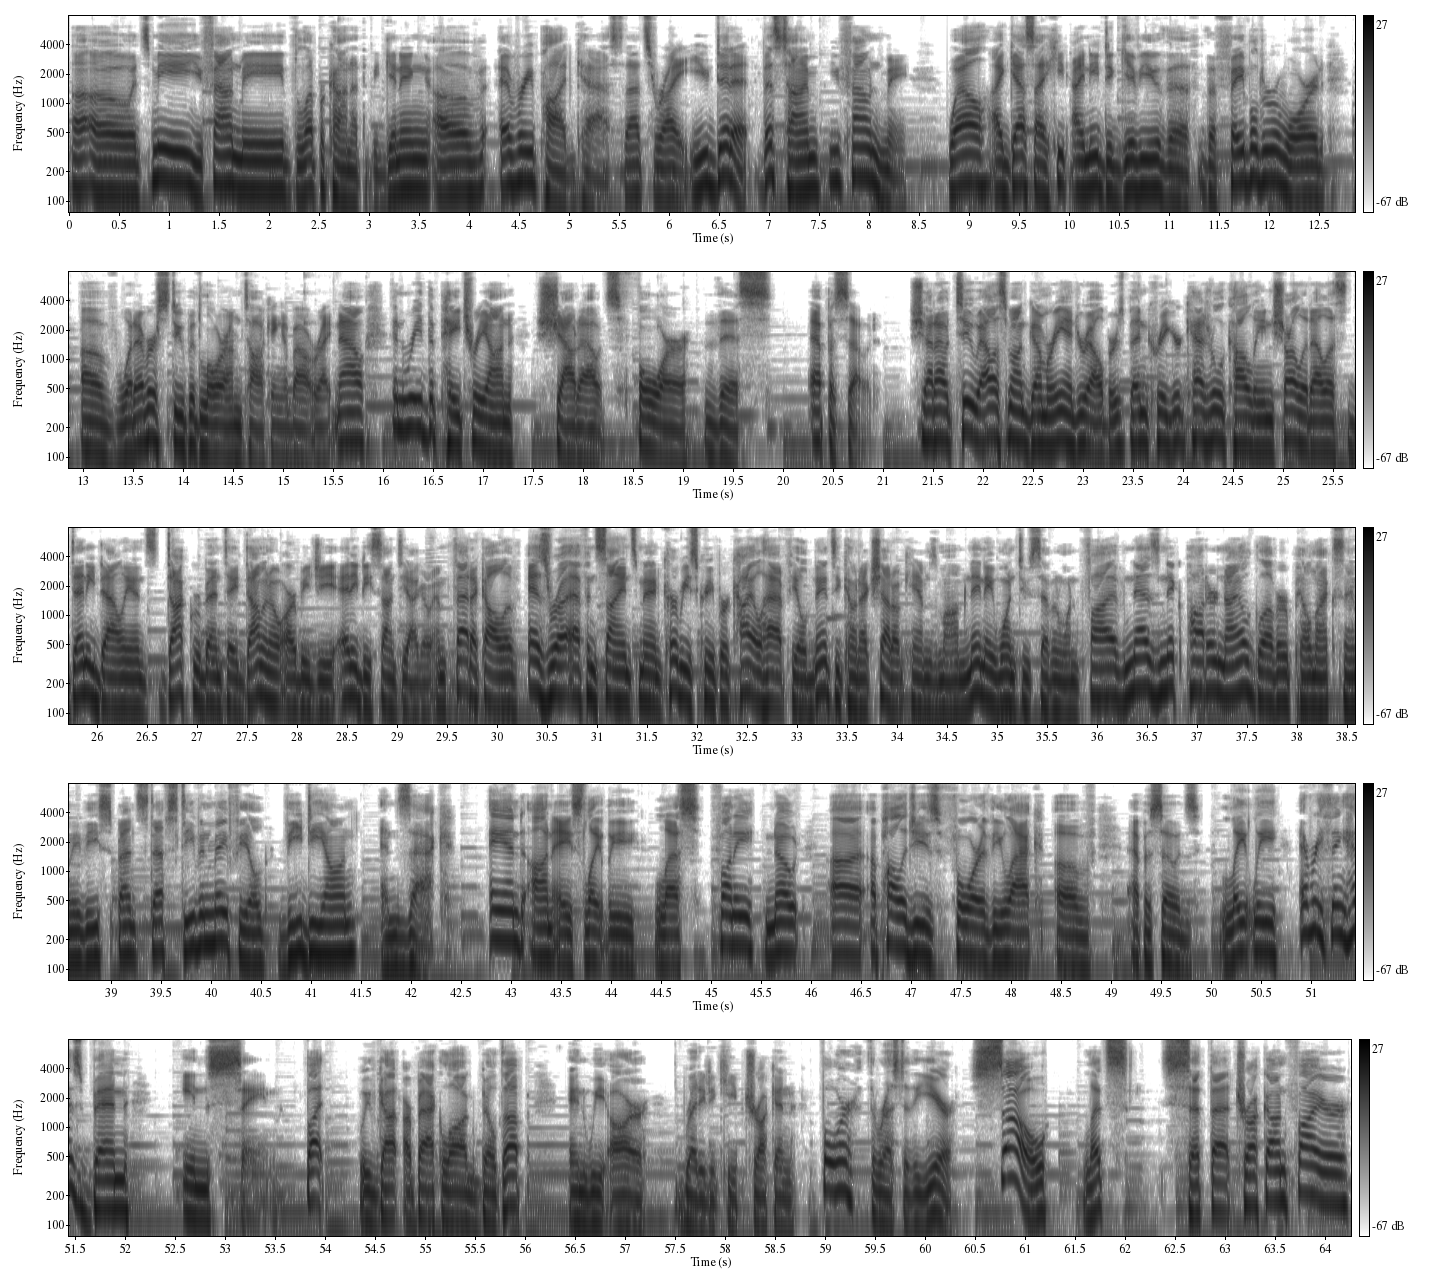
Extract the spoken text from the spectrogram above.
Uh oh, it's me. You found me, the leprechaun, at the beginning of every podcast. That's right, you did it. This time, you found me. Well, I guess I he- I need to give you the the fabled reward of whatever stupid lore I'm talking about right now and read the Patreon shoutouts for this episode. Shout out to Alice Montgomery, Andrew Albers, Ben Krieger, Casual Colleen, Charlotte Ellis, Denny Dalliance, Doc Rubente, Domino RBG, Eddie De Santiago, Emphatic Olive, Ezra, F and Science Man, Kirby's Creeper, Kyle Hatfield, Nancy Konek, Shoutout Cam's Mom, Nene12715, Nez, Nick Potter, Niall Glover, Pilnack, Sammy V, Spence, Steph, Stephen Mayfield, V Dion, and Zach. And on a slightly less funny note, uh, apologies for the lack of episodes lately. Everything has been insane. But we've got our backlog built up and we are ready to keep trucking for the rest of the year. So let's set that truck on fire.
